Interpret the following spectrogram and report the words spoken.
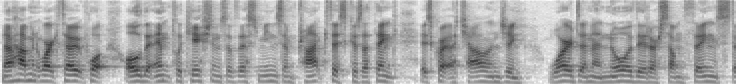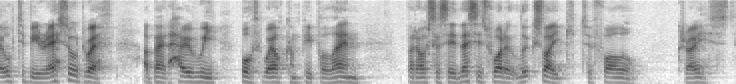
Now, I haven't worked out what all the implications of this means in practice because I think it's quite a challenging word, and I know there are some things still to be wrestled with about how we both welcome people in, but also say this is what it looks like to follow Christ.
